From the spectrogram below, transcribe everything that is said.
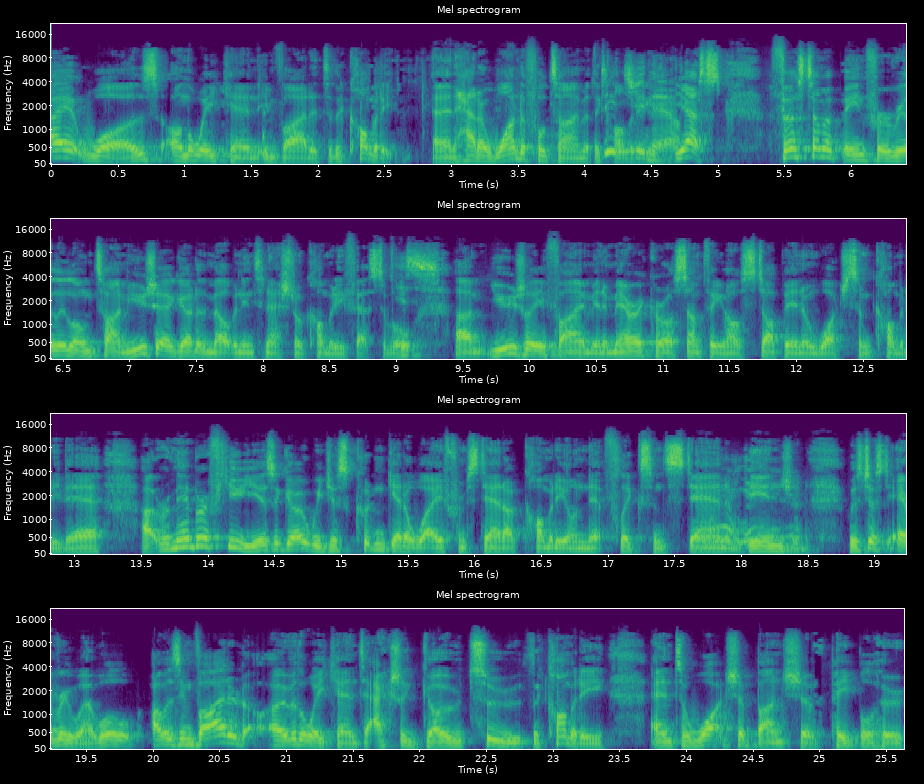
I was on the weekend invited to the comedy and had a wonderful time at the Did comedy. Yes, first time I've been for a really long time. Usually I go to the Melbourne International Comedy Festival. Yes. Um, usually if I'm in America or something, I'll stop in and watch some comedy there. Uh, remember a few years ago we just couldn't get away from stand-up comedy on Netflix and Stan Yeah, and yeah, Binge, yeah. and it was just everywhere. Well, I was invited over the weekend to actually go to the comedy and to watch a bunch of people who,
